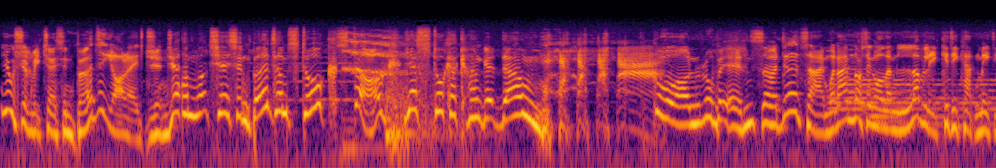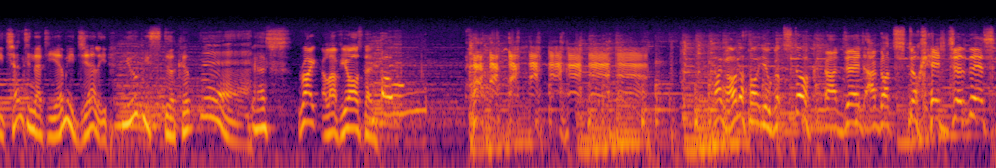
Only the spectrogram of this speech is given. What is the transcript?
You shouldn't be chasing birds at your age, Ginger. I'm not chasing birds, I'm stuck. Stuck? Yes, stuck, I can't get down. Go on, rub it in. So at dinner time, when I'm noshing all them lovely kitty cat matey chunks in that yummy jelly, you'll be stuck up there. Yes. Right, I'll have yours then. Oh. Hang on, I thought you got stuck. I did. I got stuck into this.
